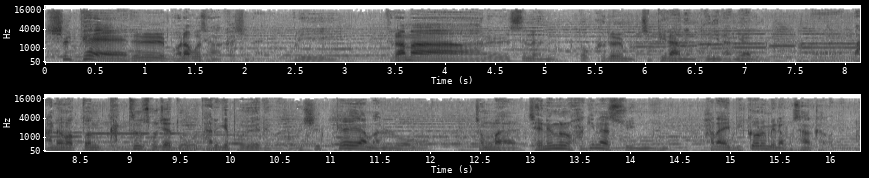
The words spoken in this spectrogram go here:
실패를 뭐라고 생각하시나요? 우리 드라마를 쓰는 또 글을 집필하는 분이라면 어, 많은 어떤 같은 소재도 다르게 보여야 되거든요. 실패야말로 정말 재능을 확인할 수 있는 하나의 밑거름이라고 생각하거든요.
